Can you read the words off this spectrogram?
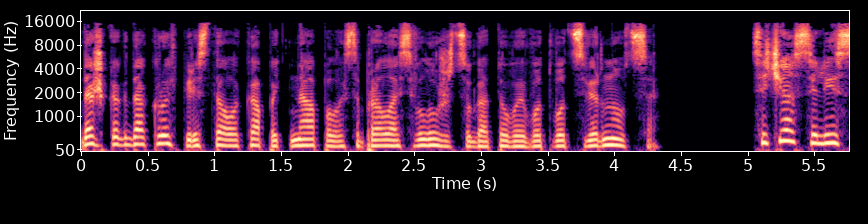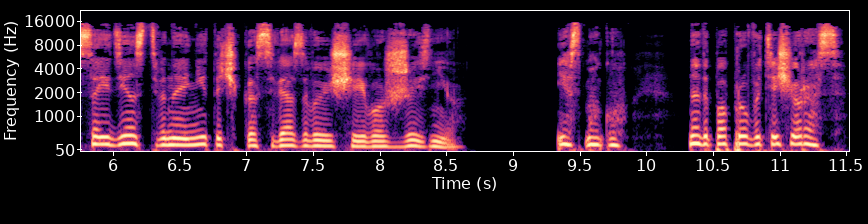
Даже когда кровь перестала капать на пол и собралась в лужицу, готовая вот-вот свернуться. Сейчас Элисса — единственная ниточка, связывающая его с жизнью. «Я смогу. Надо попробовать еще раз».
